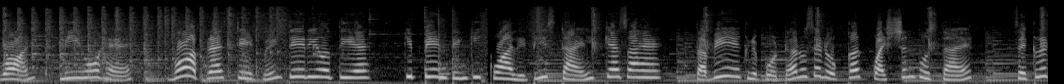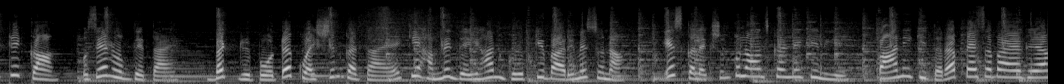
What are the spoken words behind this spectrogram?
वॉन मीहो है। वो अपना स्टेटमेंट दे रही होती है कि पेंटिंग की क्वालिटी स्टाइल कैसा है। तभी एक रिपोर्टर उसे रोककर क्वेश्चन पूछता है। सेक्रेटरी कांग उसे रोक देता है। बट रिपोर्टर क्वेश्चन करता है कि हमने देहान ग्रुप के बारे में सुना इस कलेक्शन को लॉन्च करने के लिए। पानी की तरह पैसा पाया गया।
